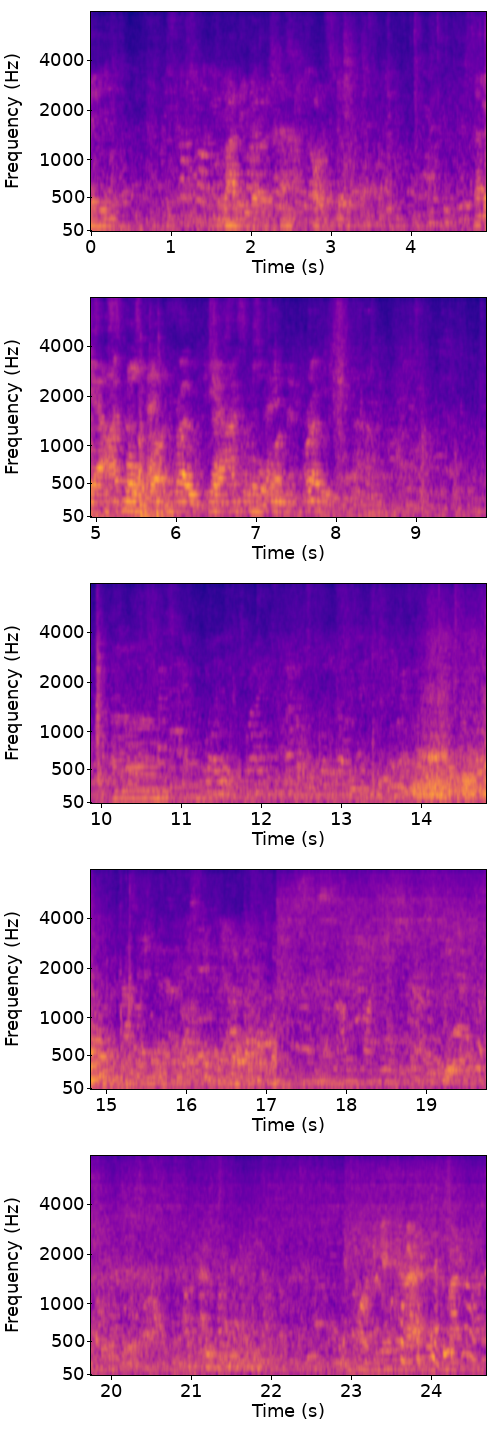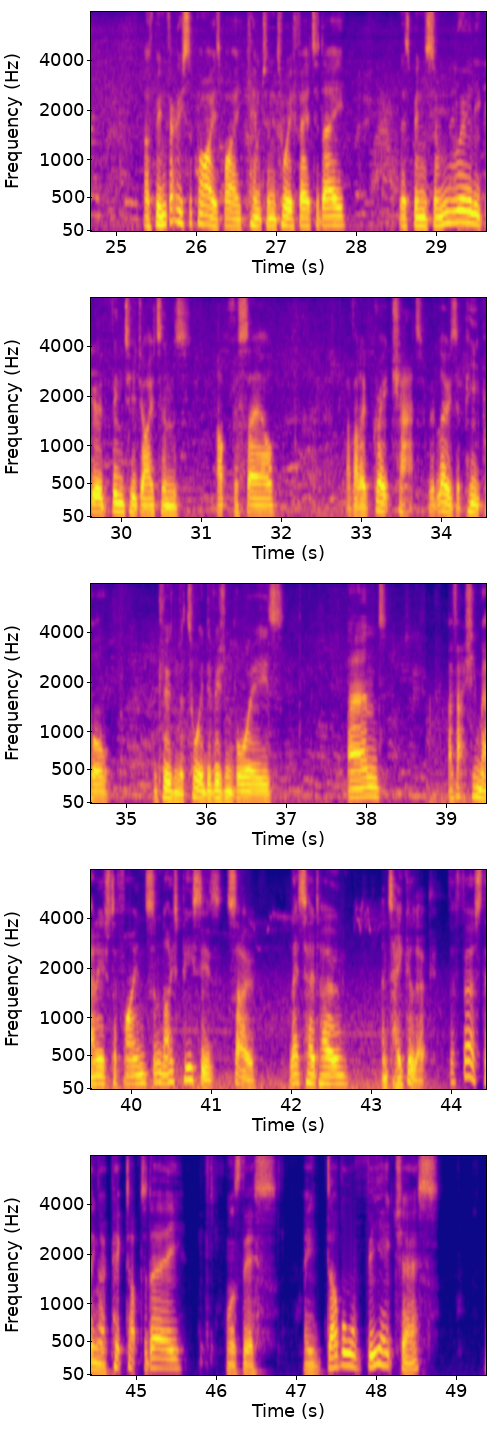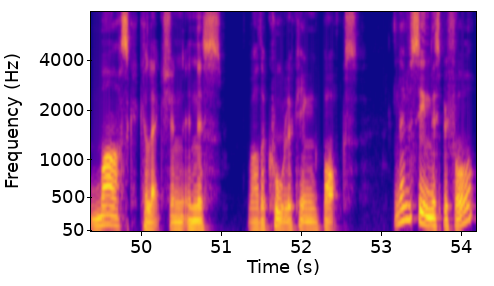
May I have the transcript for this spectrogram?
rally version, Forest That's Yeah, the I small understand one. road, yeah, That's I Um, I've been very surprised by Kempton Toy Fair today. There's been some really good vintage items up for sale. I've had a great chat with loads of people, including the Toy Division boys, and I've actually managed to find some nice pieces. So let's head home and take a look. The first thing I picked up today was this a double VHS mask collection in this rather cool looking box. Never seen this before.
